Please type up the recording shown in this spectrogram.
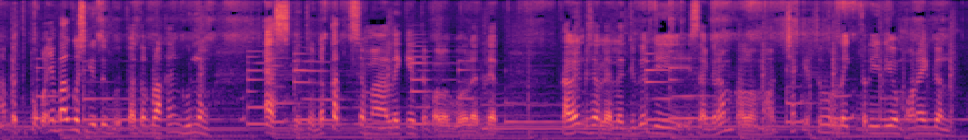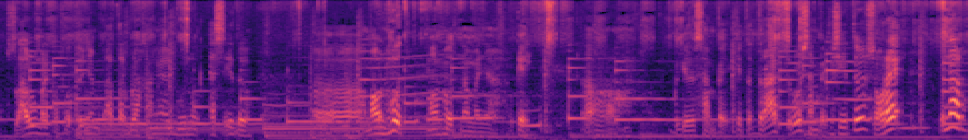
apa tuh pokoknya bagus gitu latar belakangnya gunung es gitu dekat sama lake itu kalau gue lihat-lihat kalian bisa lihat juga di Instagram kalau mau cek itu Lake Trillium Oregon. Selalu mereka fotonya latar belakangnya gunung es itu. Uh, Mount Hood Mount Hood namanya. Oke okay. uh, begitu sampai kita drive terus sampai ke situ sore benar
